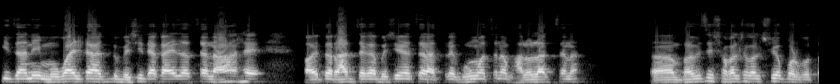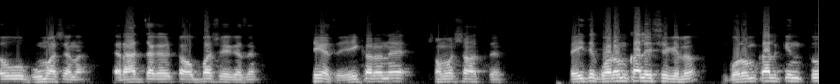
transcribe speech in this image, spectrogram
কি জানি মোবাইলটা একটু বেশি দেখা যাচ্ছে, না হলে হয়তো রাত জায়গা বেশি যাচ্ছে, রাত্রে ঘুম হচ্ছে না, ভালো লাগছে না। ভাবছি সকাল সকাল শুয়ে পড়ব, তো ঘুম আসে না। রাত জায়গা একটা অভ্যাস হয়ে গেছে। ঠিক আছে? এই কারণে সমস্যা হচ্ছে। এই যে গরমকাল এসে গেল, গরমকাল কিন্তু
